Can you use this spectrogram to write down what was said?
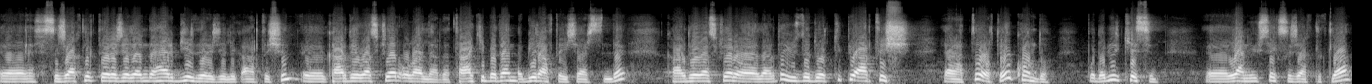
e, sıcaklık derecelerinde her bir derecelik artışın e, kardiyovasküler olaylarda takip eden bir hafta içerisinde kardiyovasküler olaylarda %4'lük bir artış yarattığı ortaya kondu. Bu da bir kesin. E, yani yüksek sıcaklıkla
